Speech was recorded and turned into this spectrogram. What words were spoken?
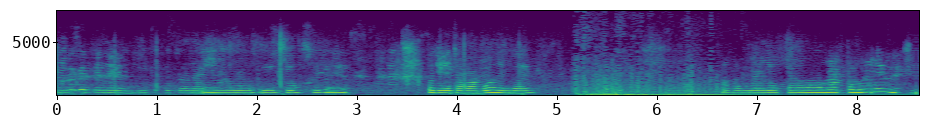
Creo que tiene un poquito de... que- Porque yo estaba bueno, ¿eh? A cambio yo estaba hablando con Lorenzo.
